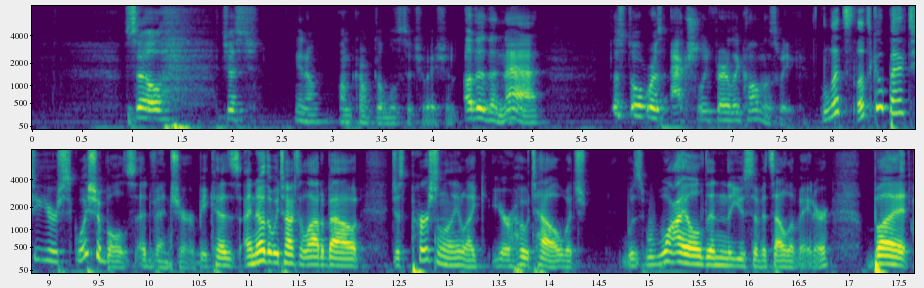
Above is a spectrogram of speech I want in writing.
So, just you know, uncomfortable situation. Other than that, the store was actually fairly calm this week. let's let's go back to your squishables adventure because I know that we talked a lot about just personally like your hotel which was wild in the use of its elevator but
